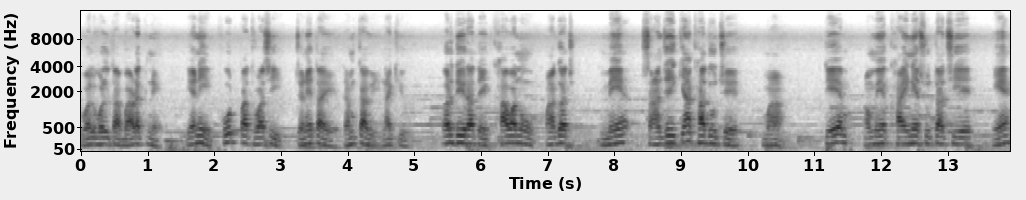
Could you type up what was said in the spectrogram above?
વલવલતા બાળકને એની ફૂટપાથવાસી જનેતાએ ધમકાવી નાખ્યું. અડધી રાતે ખાવાનું માગજ, મેં સાંજે ક્યાં ખાધું છે, માં? તે અમે ખાઈને સૂતા છીએ. હે?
